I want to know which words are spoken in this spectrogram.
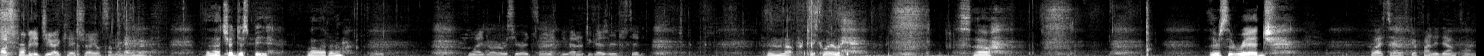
Oh, it's probably a geocache or something, isn't it? That should just be, well, I don't know. My daughter was here. I'd sign it. I don't know if you guys are interested. No, not particularly. So, there's the ridge, Oh, I said let's go find the down climb.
